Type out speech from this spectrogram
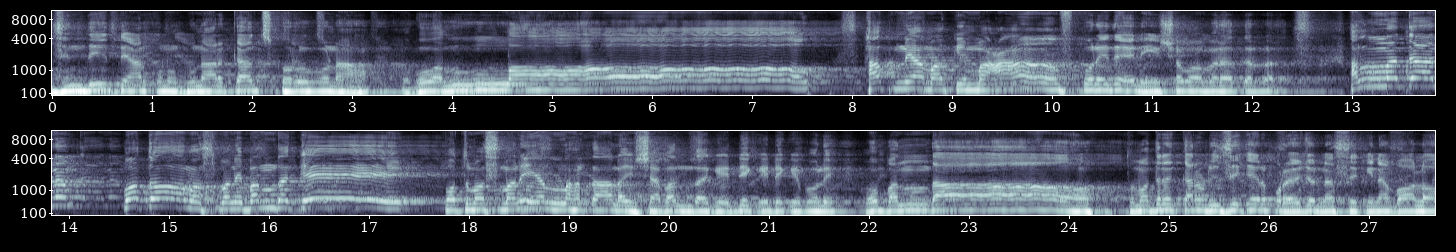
জিন্দিতে আর কোনো গুনার কাজ করব না। ওগো আল্লাহ। আপনি আমাকে মাফ করে দেন এই রাতের রাত। আল্লাহ প্রথম আসমানে বান্দাকে, প্রথম আসমানে আল্লাহ তাআলা ঈশা বান্দাকে ডেকে ডেকে বলে, ও বান্দা, তোমাদের কারও রিজিকের প্রয়োজন আছে কিনা বলো?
